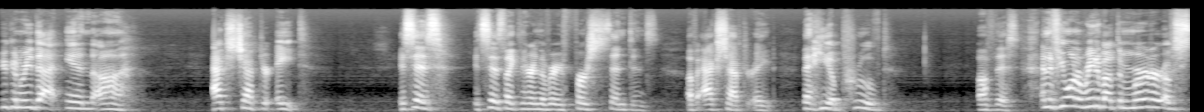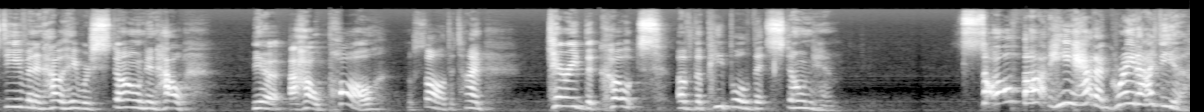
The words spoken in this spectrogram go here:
You can read that in uh, Acts chapter 8. It says, it says like there in the very first sentence of Acts chapter 8 that he approved of this. And if you want to read about the murder of Stephen and how they were stoned and how, yeah, how Paul, Saul at the time, carried the coats of the people that stoned him. Saul thought he had a great idea.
